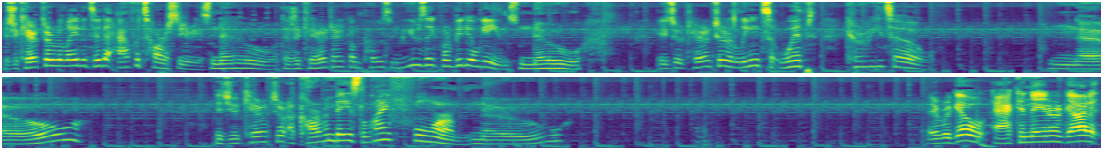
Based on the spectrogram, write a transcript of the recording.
Is your character related to the Avatar series? No. Does your character compose music for video games? No. Is your character linked with Kirito? No. Is your character a carbon based life form? No. There we go. Akinator got it.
